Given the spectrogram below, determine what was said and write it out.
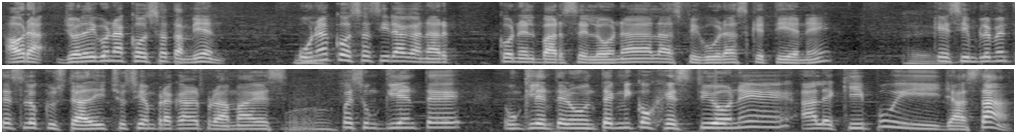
Ahora, yo le digo una cosa también. Mm. Una cosa es ir a ganar con el Barcelona las figuras que tiene, que simplemente es lo que usted ha dicho siempre acá en el programa, es Ah. pues un cliente, un cliente, un técnico gestione al equipo y ya está.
